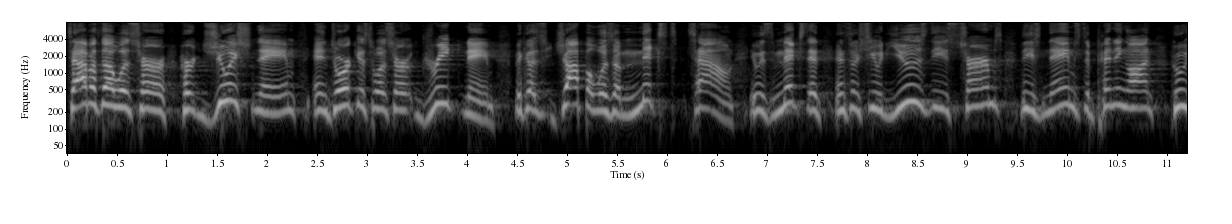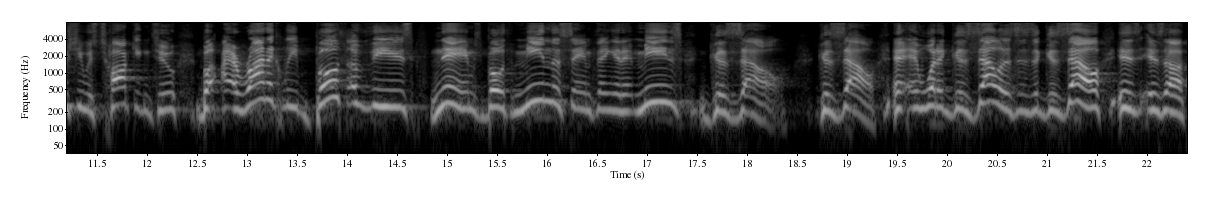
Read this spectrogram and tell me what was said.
Tabitha was her, her Jewish name, and Dorcas was her Greek name because Joppa was a mixed town. It was mixed, and, and so she would use these terms, these names, depending on who she was talking to. But ironically, both of these names both mean the same thing, and it means gazelle gazelle. And, and, what a gazelle is, is a gazelle is, is, a,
